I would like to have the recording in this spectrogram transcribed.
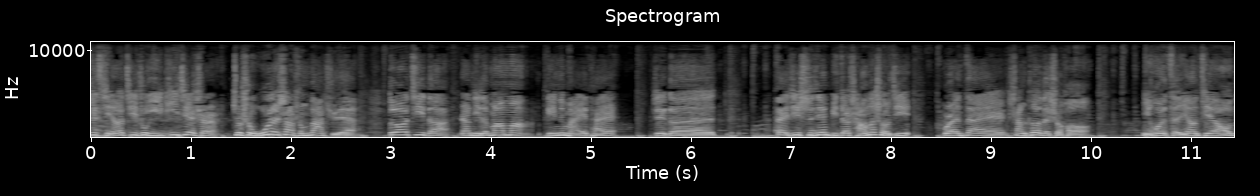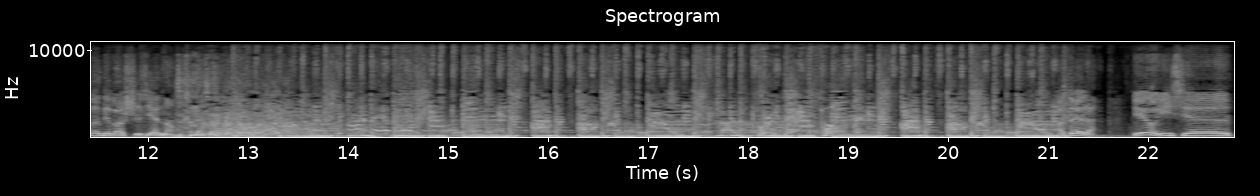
是，请要记住一一件事儿，就是无论上什么大学，都要记得让你的妈妈给你买一台这个待机时间比较长的手机，不然在上课的时候，你会怎样煎熬的那段时间呢？啊，对了，也有一些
